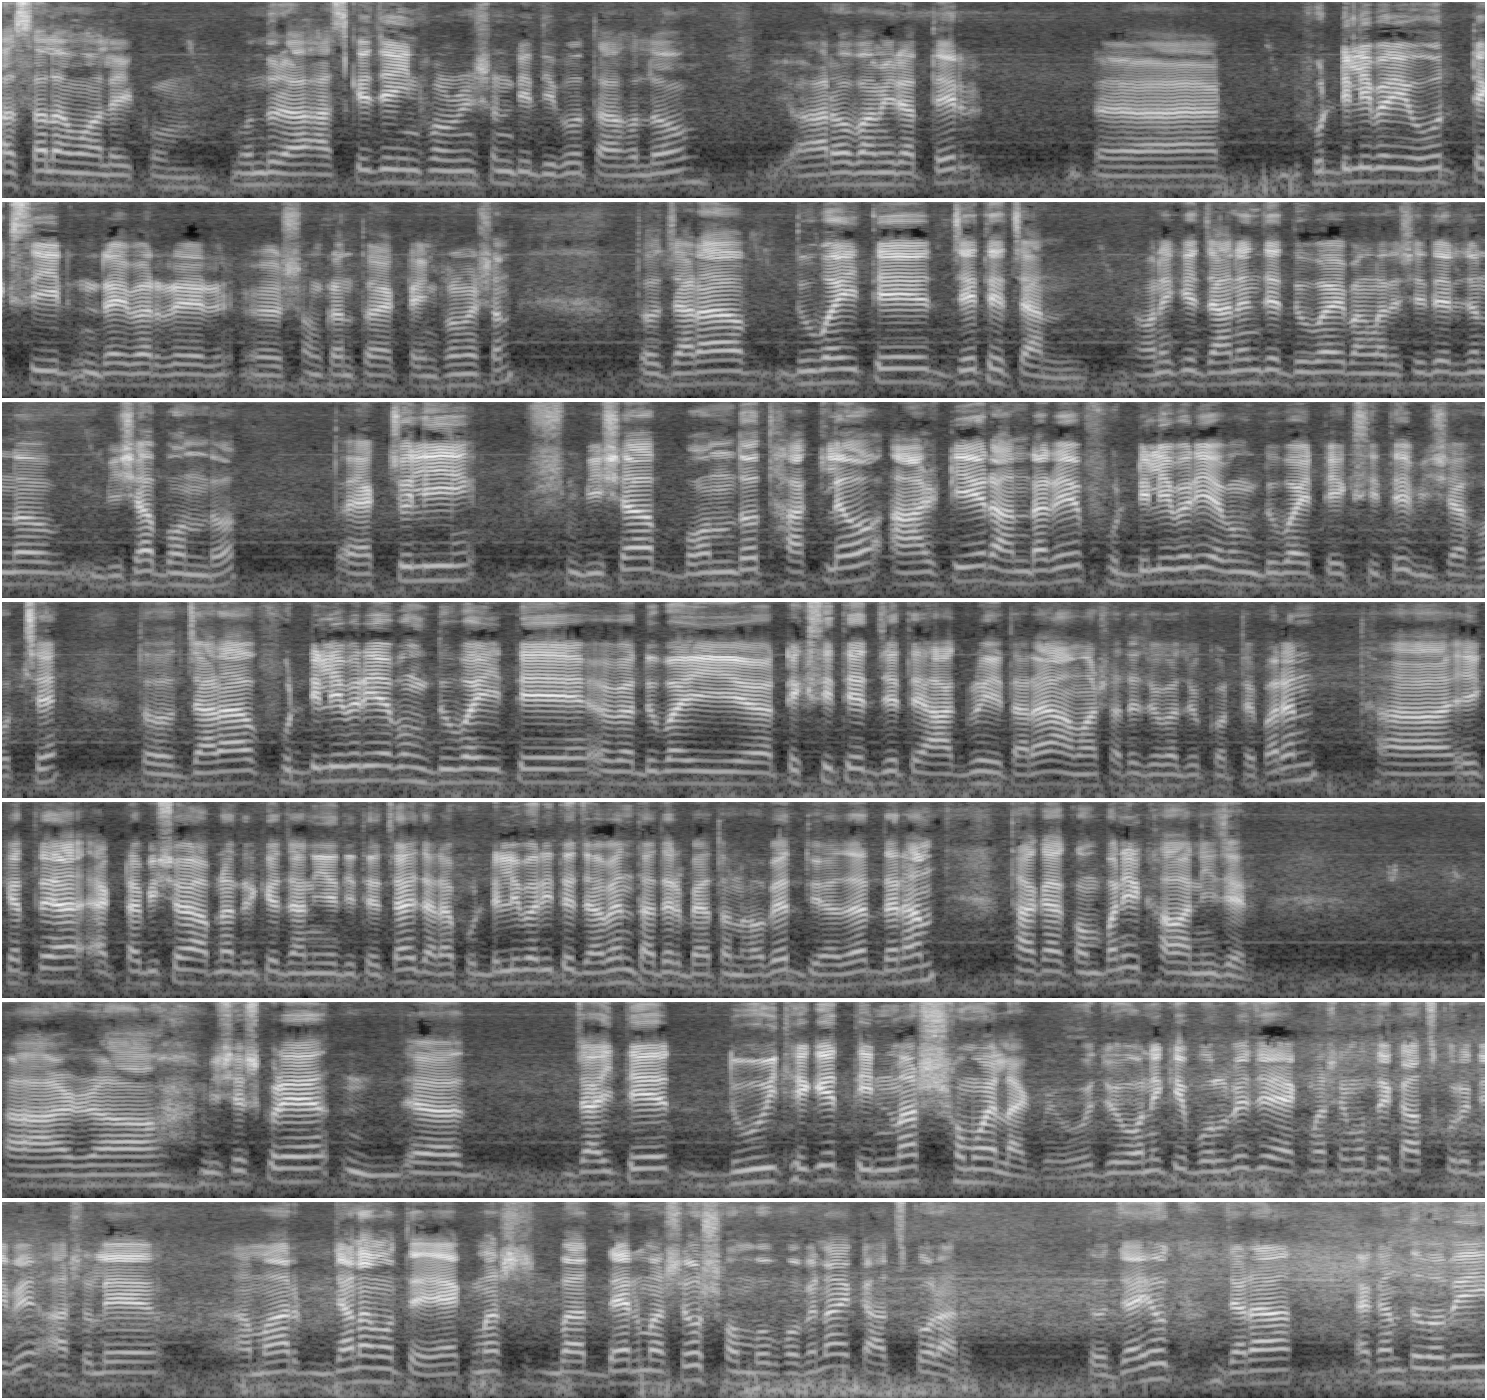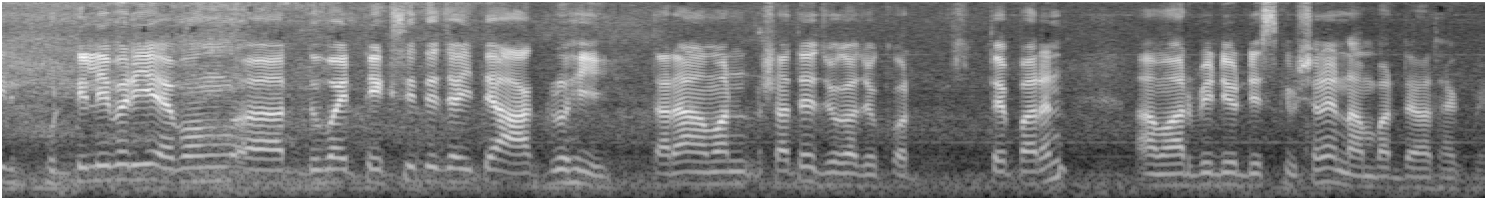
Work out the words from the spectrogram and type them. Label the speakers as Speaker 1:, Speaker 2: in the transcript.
Speaker 1: আসসালামু আলাইকুম। বন্ধুরা, আজকে যে ইনফরমেশনটি দিব তা হলো, আরব আমিরাতের ফুড ডেলিভারি ও ট্যাক্সি ড্রাইভারের সংক্রান্ত একটা ইনফরমেশন তো যারা দুবাইতে যেতে চান, অনেকে জানেন যে দুবাই বাংলাদেশিদের জন্য ভিসা বন্ধ। তো অ্যাকচুয়ালি ভিসা বন্ধ থাকলেও আরটি এর আন্ডারে ফুড ডেলিভারি এবং দুবাই ট্যাক্সিতে ভিসা হচ্ছে। তো যারা ফুড ডেলিভারি এবং দুবাইতে দুবাই ট্যাক্সিতে যেতে আগ্রহী, তারা আমার সাথে যোগাযোগ করতে পারেন। এই ক্ষেত্রে একটা বিষয় আপনাদেরকে জানিয়ে দিতে চাই, যারা ফুড ডেলিভারিতে যাবেন, তাদের বেতন হবে দুই হাজার দেড়হাম থাকা কোম্পানির খাওয়া নিজের। আর বিশেষ করে যাইতে দুই থেকে তিন মাস সময় লাগবে। ওই যে অনেকে বলবে যে এক মাসের মধ্যে কাজ করে দিবে। আসলে আমার জানা মতে এক মাস বা দেড় মাসেও সম্ভব হবে না কাজ করার। তো যাই হোক, যারা একান্তভাবেই ফুড ডেলিভারি এবং দুবাই ট্যাক্সিতে যাইতে আগ্রহী, তারা আমার সাথে যোগাযোগ করতে পারেন। আমার ভিডিও ডিসক্রিপশনে নাম্বার দেওয়া থাকবে।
